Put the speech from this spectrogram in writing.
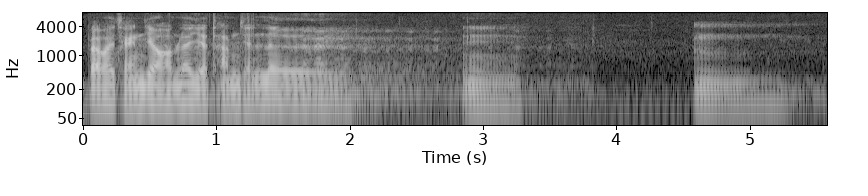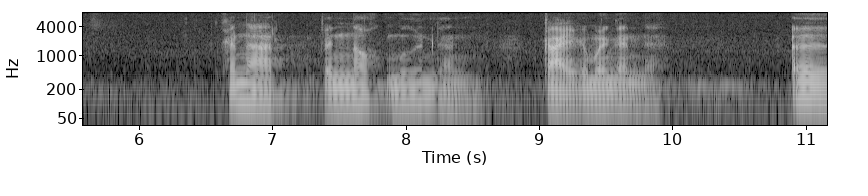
แปลว่าฉันยอมแล้วอย่าทำฉันเลยนี่อืมขนาดเป็นนกเหมือนกัน ไก่ก็เหมือนกันนะเออ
